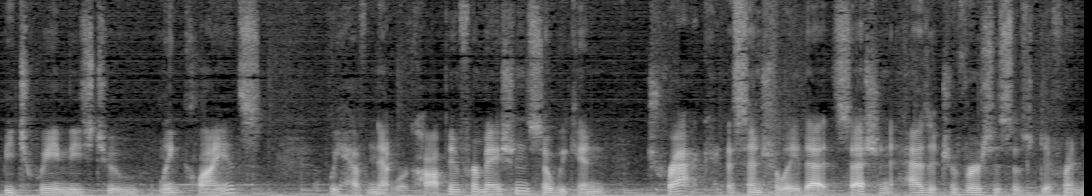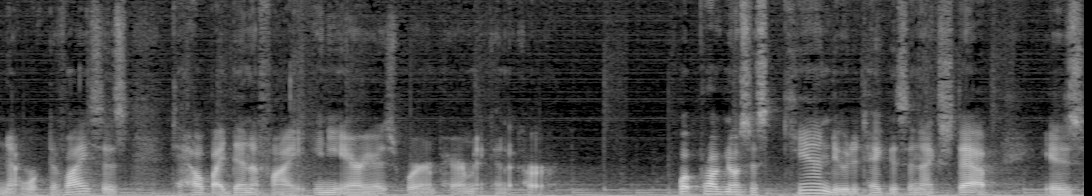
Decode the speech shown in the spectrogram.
between these two Lync clients. We have network hop information so we can track essentially that session as it traverses those different network devices to help identify any areas where impairment can occur. What Prognosis can do to take this the next step is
